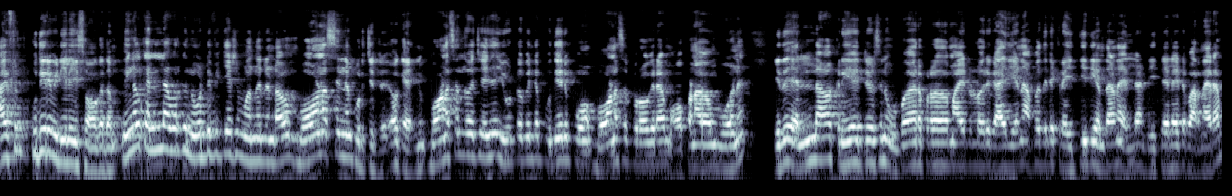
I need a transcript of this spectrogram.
ഹായ് ഫ്രണ്ട്സ് പുതിയൊരു വീഡിയോയിലേക്ക് സ്വാഗതം. നിങ്ങൾക്ക് എല്ലാവർക്കും നോട്ടിഫിക്കേഷൻ വന്നിട്ടുണ്ടാവും ബോണസിനെ കുറിച്ചിട്ട്. ഓക്കെ ബോണസ് എന്ന് വെച്ച് കഴിഞ്ഞാൽ യൂട്യൂബിന്റെ പുതിയൊരു ബോണസ് പ്രോഗ്രാം ഓപ്പൺ ആകാൻ പോവാണ്. ഇത് എല്ലാ ക്രിയേറ്റേഴ്സിനും ഉപകാരപ്രദമായിട്ടുള്ള ഒരു കാര്യമാണ്. അപ്പോൾ ഇതിന്റെ ക്രൈറ്റീരിയ എന്താണ്? എല്ലാം ഡീറ്റെയിൽ ആയിട്ട് പറഞ്ഞുതരാം.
